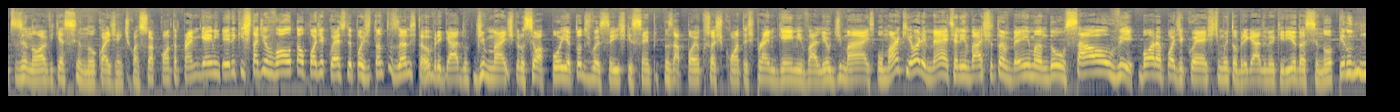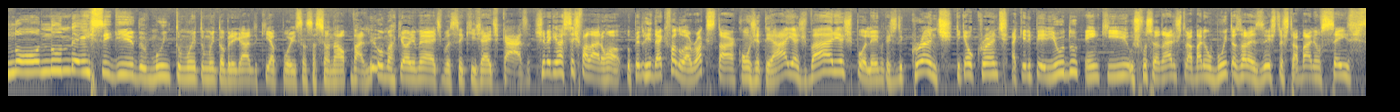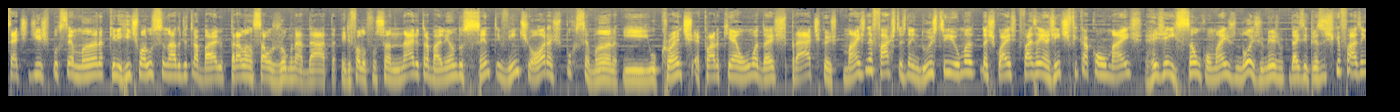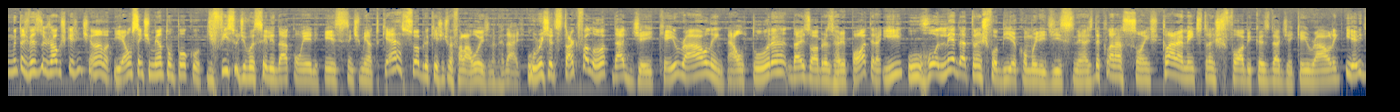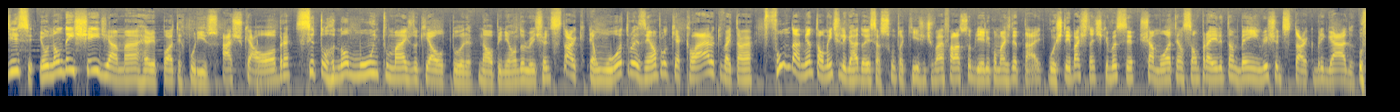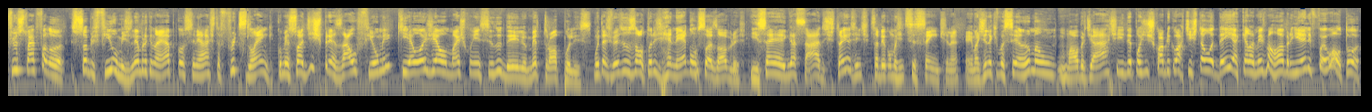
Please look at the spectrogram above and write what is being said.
209 que assinou com a gente com a sua conta Prime Gaming. Ele que está de volta ao podcast depois de tantos anos. Então, obrigado demais pelo seu apoio a todos vocês que sempre nos apoiam com suas contas Prime Gaming. Valeu demais. O Mark Orimet ali embaixo também mandou um salve. Bora podcast. Muito obrigado, meu querido. Assinou pelo nono mês seguido. Muito, muito, muito obrigado. Que apoio sensacional. Valeu, Mark Orimet. Você que já é de casa. Deixa eu ver o que vocês falaram. Ó, o Pedro Hideck falou: a Rockstar com o GTA e as várias polêmicas de Crunch. O que é o Crunch? Aquele período em que os funcionários trabalham muitas horas extras, trabalham 6, 7 dias por semana, aquele ritmo alucinado de trabalho para lançar o jogo na data. Ele falou funcionário trabalhando 120 horas por semana. E o crunch, é claro que é uma das práticas mais nefastas da indústria e uma das quais fazem a gente ficar com mais rejeição, com mais nojo mesmo das empresas que fazem muitas vezes os jogos que a gente ama. E é um sentimento um pouco difícil de você lidar com ele, esse sentimento, que é sobre o que a gente vai falar hoje, na verdade. O Richard Stark falou da J.K. Rowling, a autora das obras Harry Potter e o rolê da transfobia, como ele disse, né? As declarações claramente transfóbicas da J.K. Rowling. E ele disse: Eu não deixei de amar Harry Potter por isso. Acho que a obra se tornou muito mais do que a autora, na opinião do Richard Stark. É um outro exemplo que é claro que vai estar fundamentalmente ligado a esse assunto aqui. A gente vai falar sobre ele com mais detalhe. Gostei bastante que você chamou atenção para ele também, Richard Stark. Obrigado. O Phil Stripe falou sobre filmes. Lembra que na época o cineasta Fritz Lang começou a desprezar o filme que hoje é o mais conhecido dele, o Metrópolis. Muitas vezes os autores renegam suas obras. E isso é engraçado, estranho a gente saber como a gente se sente, né? É, imagina que você ama um, uma obra de arte e depois descobre que o artista odeia aquela mesma obra e ele foi o autor,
